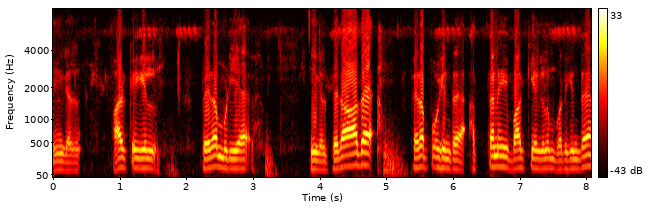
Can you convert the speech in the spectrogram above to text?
நீங்கள் வாழ்க்கையில் பெற முடிய நீங்கள் பெறாத பெறப்போகின்ற அத்தனை பாக்கியங்களும் வருகின்ற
